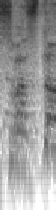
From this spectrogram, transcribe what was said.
с востока.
